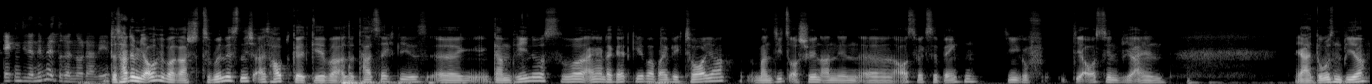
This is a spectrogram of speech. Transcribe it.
Stecken die da nicht mehr drin, oder wie? Das hatte mich auch überrascht, zumindest nicht als Hauptgeldgeber. Also tatsächlich ist äh, Gambrinus so einer der Geldgeber bei Victoria. Man sieht es auch schön an den äh, Auswechselbänken, die, die aussehen wie ein ja, Dosenbier.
